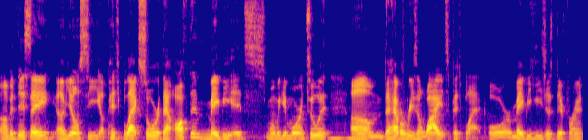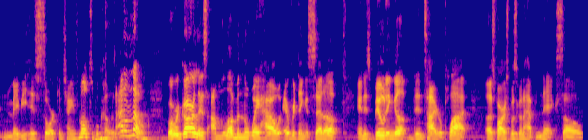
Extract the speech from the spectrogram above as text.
Um, it did say um, you don't see a pitch black sword that often. Maybe it's when we get more into it, um, they have a reason why it's pitch black, or maybe he's just different, and maybe his sword can change multiple colors. I don't know, but regardless, I'm loving the way how everything is set up and it's building up the entire plot as far as what's going to happen next. So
